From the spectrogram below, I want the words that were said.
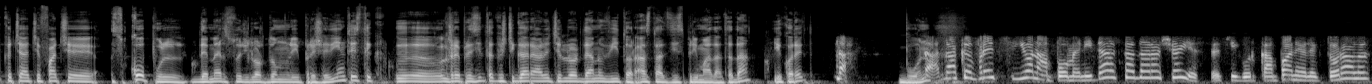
că ceea ce face scopul demersurilor domnului președinte este, uh, îl reprezintă câștigarea alegerilor de anul viitor. Asta ați zis prima dată, da? E corect? Da. Bun. Da, dacă vreți, eu n-am pomenit de asta, dar așa este. Sigur, campania electorală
